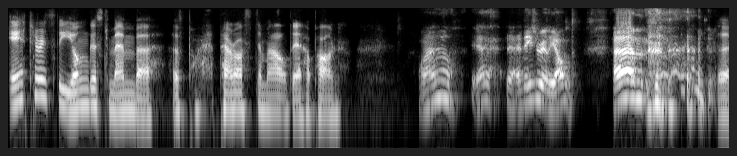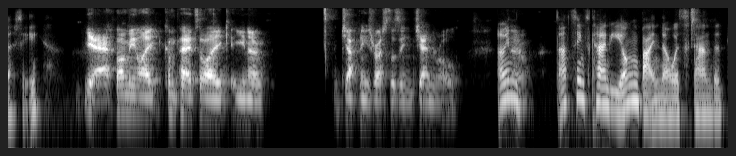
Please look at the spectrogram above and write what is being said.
Ater is the youngest member of P- Perros de Mal de Japón. Well, yeah, he's really old. Um, Thirty. yeah, I mean, like compared to like you know Japanese wrestlers in general, I you mean, know, that seems kind of young by Noah's standards.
